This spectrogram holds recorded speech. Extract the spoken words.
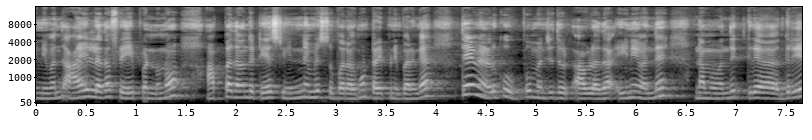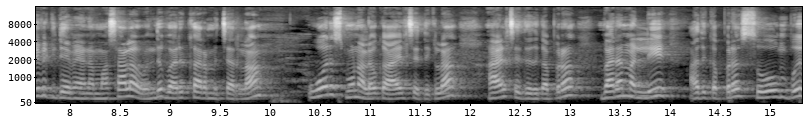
இனி வந்து ஆயிலில் தான் ஃப்ரை பண்ணணும். அப்போ தான் வந்து டேஸ்ட் இன்னுமே சூப்பராக இருக்கும். ட்ரை பண்ணி பாருங்கள் தேவையான அளவுக்கு உப்பு மஞ்சள் தூள் அவ்வளோதான் இனி வந்து நம்ம வந்து கிரே கிரேவிக்கு தேவையான மசாலா வந்து வறுக்க ஆரம்பிச்சிடலாம். ஒரு ஸ்பூன் அளவுக்கு ஆயில் சேர்த்துக்கலாம். ஆயில் சேர்த்ததுக்கப்புறம் வரமல்லி அதுக்கப்புறம் சோம்பு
